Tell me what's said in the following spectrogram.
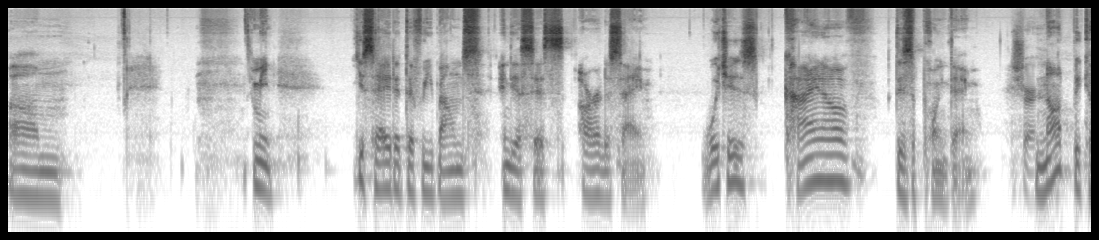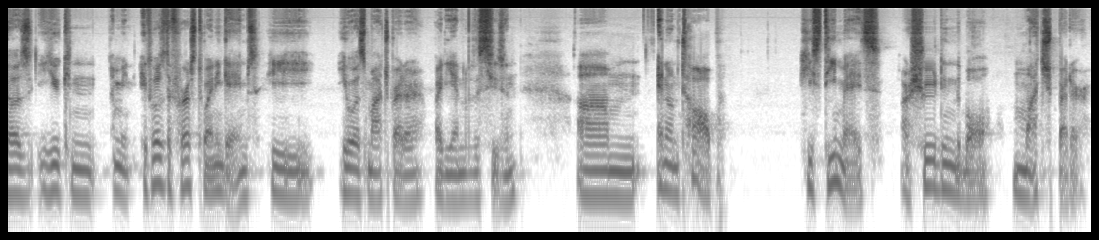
um I mean, you say that the rebounds and the assists are the same, which is kind of disappointing. Sure. Not because you can I mean, it was the first 20 games. He he was much better by the end of the season. Um and on top, his teammates are shooting the ball much better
